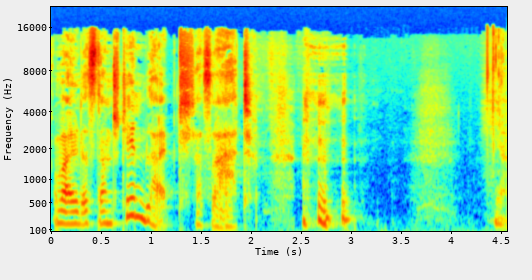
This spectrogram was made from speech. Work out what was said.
weil das dann stehen bleibt, das Rad. ja.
